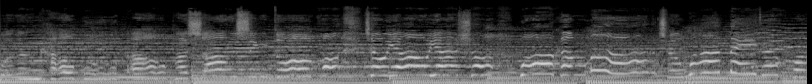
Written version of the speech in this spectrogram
问好不好，怕伤心多狂，就咬牙说我很忙。这完美的谎，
